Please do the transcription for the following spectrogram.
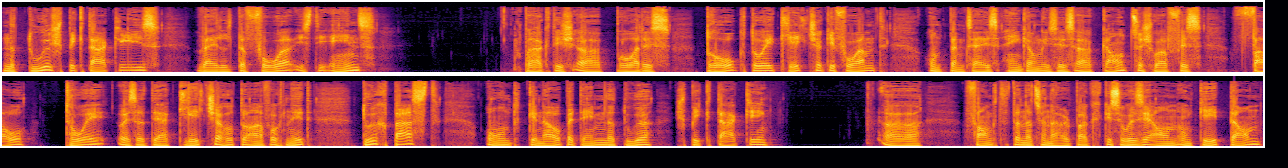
Naturspektakel ist, weil davor ist die Eins praktisch ein broades Trogtal, Gletscher geformt und beim Gseis-Eingang ist es ein ganz scharfes V-Tal, also der Gletscher hat da einfach nicht durchpasst und genau bei dem Naturspektakel äh, fängt der Nationalpark Gesäuse an und geht dann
